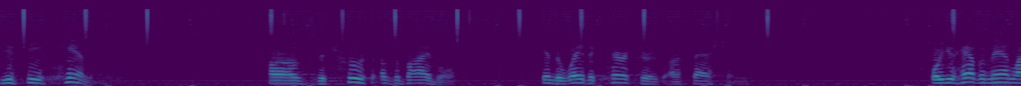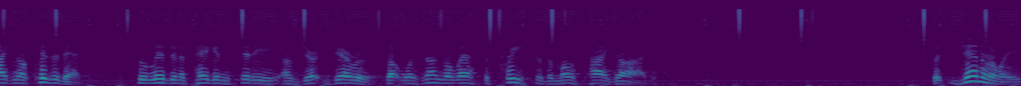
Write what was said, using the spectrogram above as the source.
you see hints of the truth of the Bible in the way the characters are fashioned. Or you have a man like Melchizedek who lived in a pagan city of Jer- Jerus, but was nonetheless the priest of the Most High God. But generally,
